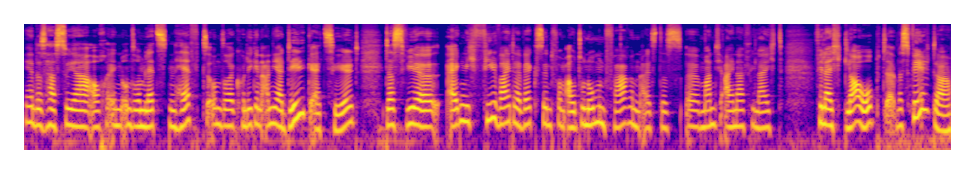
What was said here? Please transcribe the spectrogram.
Ja, das hast du ja auch in unserem letzten Heft unserer Kollegin Anja Dilk erzählt, dass wir eigentlich viel weiter weg sind vom autonomen Fahren, als das äh, manch einer vielleicht, vielleicht glaubt. Was fehlt da?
